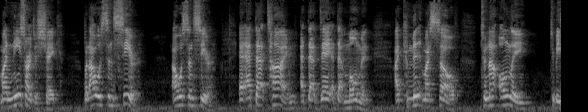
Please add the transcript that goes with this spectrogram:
my knees started to shake, but I was sincere. I was sincere. And at that time, at that day, at that moment, I committed myself to not only to be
